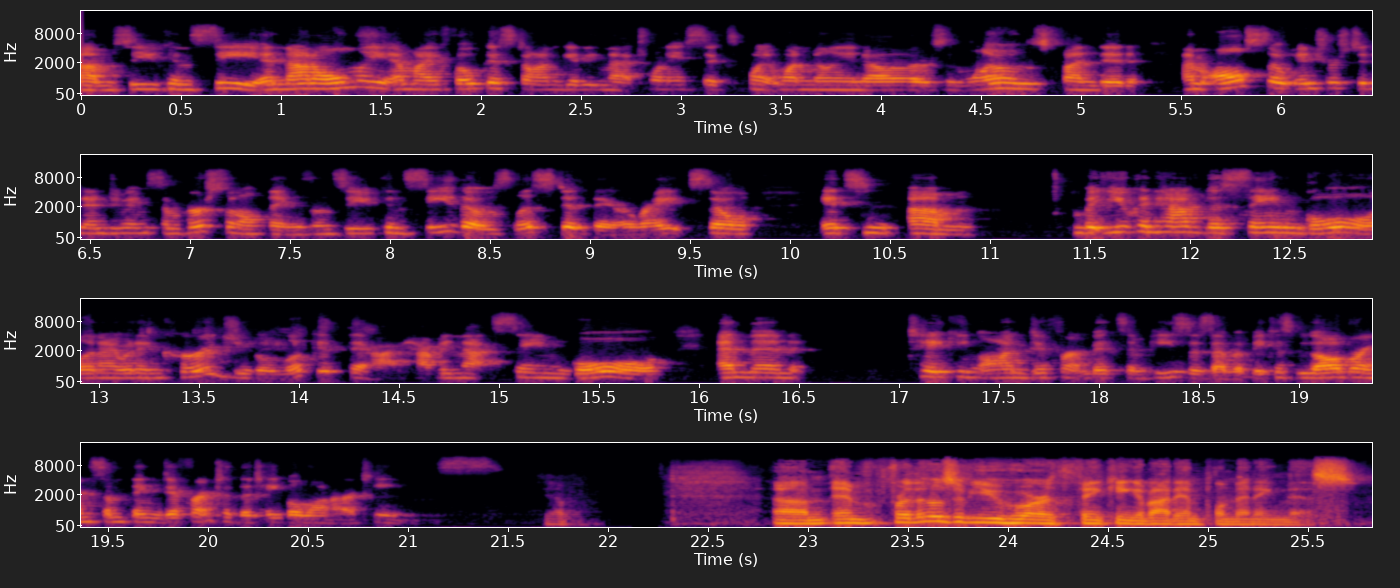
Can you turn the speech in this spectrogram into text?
Um, so you can see, and not only am I focused on getting that $26.1 million in loans funded, I'm also interested in doing some personal things. And so you can see those listed there, right? So it's, um, but you can have the same goal. And I would encourage you to look at that, having that same goal and then taking on different bits and pieces of it because we all bring something different to the table on our teams. Yep. Um, and for those of you who are thinking about implementing this,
